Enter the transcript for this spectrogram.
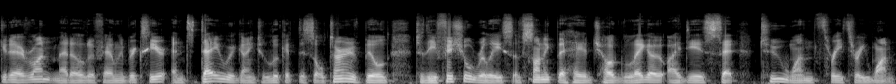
G'day everyone, Matt Elder Family Bricks here, and today we're going to look at this alternative build to the official release of Sonic the Hedgehog LEGO Ideas Set 21331.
